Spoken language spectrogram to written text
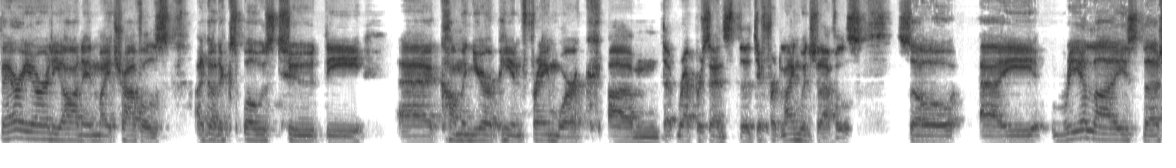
very early on in my travels, I got exposed to the uh, common European framework um, that represents the different language levels. So I realized that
